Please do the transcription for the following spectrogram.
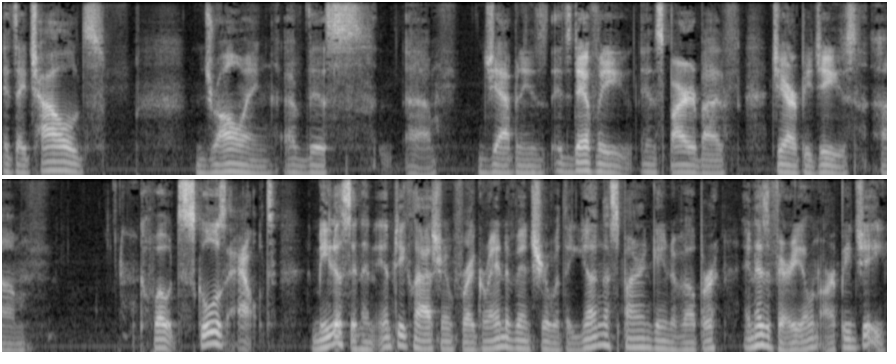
it's a child's drawing of this. Uh, Japanese. It's definitely inspired by JRPGs. Um, quote, School's out. Meet us in an empty classroom for a grand adventure with a young aspiring game developer and his very own RPG.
